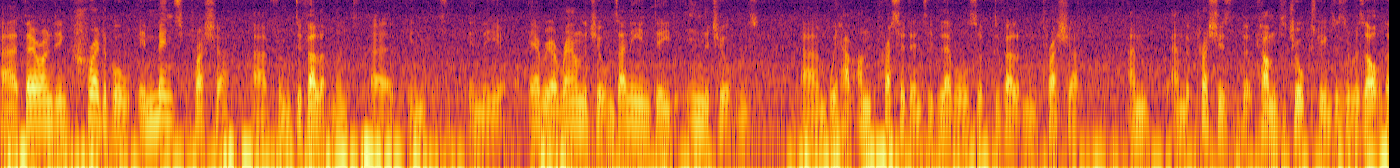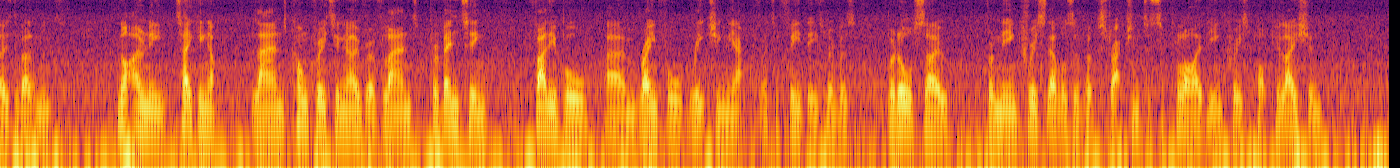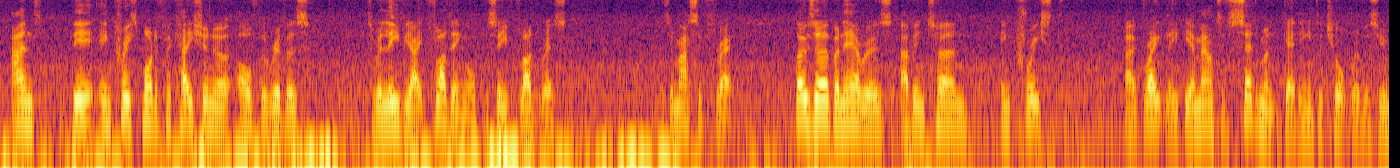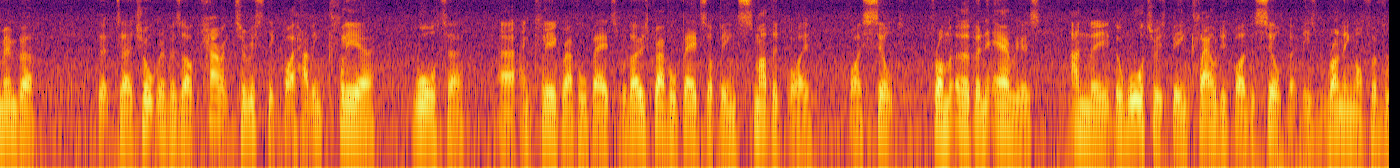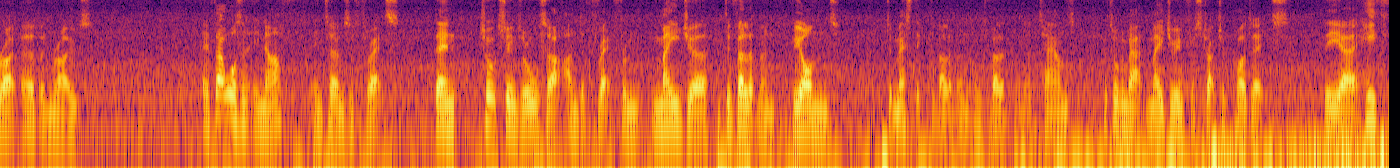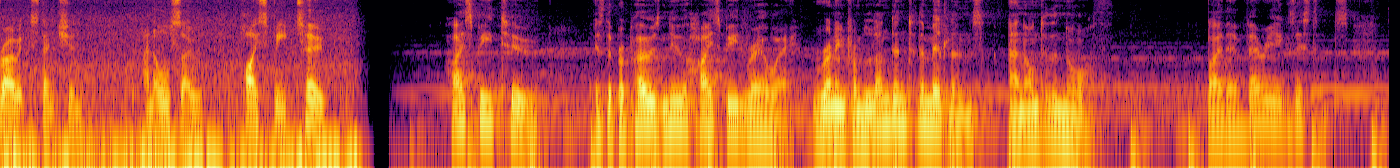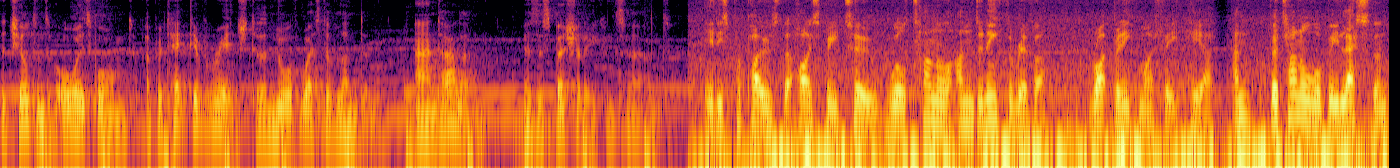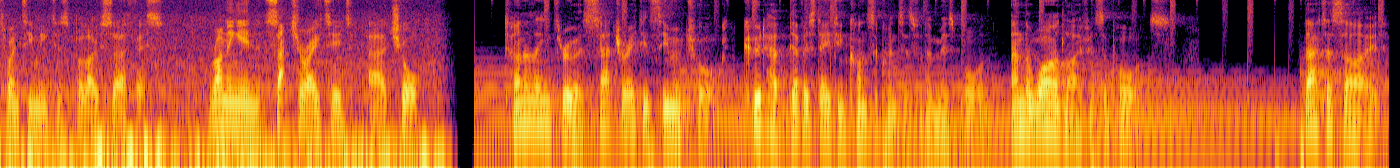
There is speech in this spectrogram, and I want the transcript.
Uh, they're under incredible, immense pressure uh, from development uh, in, in the area around the Chilterns and indeed in the Chilterns. Um, we have unprecedented levels of development pressure and, and the pressures that come to chalk streams as a result of those developments, not only taking up land, concreting over of land, preventing valuable um, rainfall reaching the aquifer to feed these rivers, but also from the increased levels of abstraction to supply the increased population and the increased modification of the rivers to alleviate flooding or perceived flood risk. It's a massive threat. Those urban areas have in turn increased uh, greatly the amount of sediment getting into chalk rivers. You remember that uh, chalk rivers are characteristic by having clear water uh, and clear gravel beds. Well, those gravel beds are being smothered by, by silt from urban areas and the, the water is being clouded by the silt that is running off of ro- urban roads. If that wasn't enough in terms of threats, then chalk streams are also under threat from major development beyond domestic development or development of towns. We're talking about major infrastructure projects, the uh, Heathrow extension, and also High Speed 2. High Speed 2 is the proposed new high speed railway running from London to the Midlands and on to the north. By their very existence, the Chilterns have always formed a protective ridge to the northwest of London, and Alan is especially concerned. It is proposed that High Speed 2 will tunnel underneath the river, right beneath my feet here. And the tunnel will be less than 20 metres below surface, running in saturated uh, chalk. Tunnelling through a saturated seam of chalk could have devastating consequences for the Misbourne and the wildlife it supports. That aside,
